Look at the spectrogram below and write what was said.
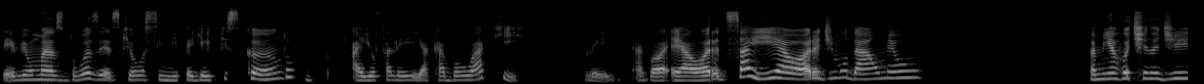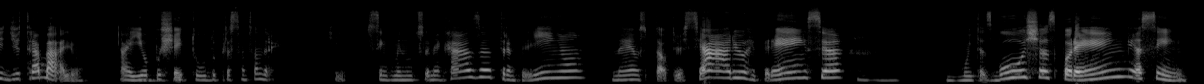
Teve umas duas vezes que eu, assim, me peguei piscando, aí eu falei, acabou aqui. Falei, agora é a hora de sair, é a hora de mudar o meu a minha rotina de, de trabalho. Aí eu puxei tudo para Santo André. Que cinco minutos da minha casa, tranquilinho, né? Hospital terciário, referência, Uhum. muitas buchas, porém, assim,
